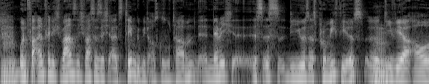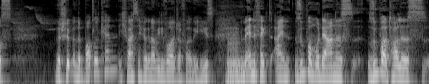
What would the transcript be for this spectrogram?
Mhm. Und vor allem finde ich wahnsinnig, was sie sich als Themengebiet ausgesucht haben. Nämlich, es ist die USS Prometheus, äh, mhm. die wir aus The Ship in the Bottle kennen. Ich weiß nicht mehr genau, wie die Voyager-Folge hieß. Mhm. Im Endeffekt ein super modernes, super tolles,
